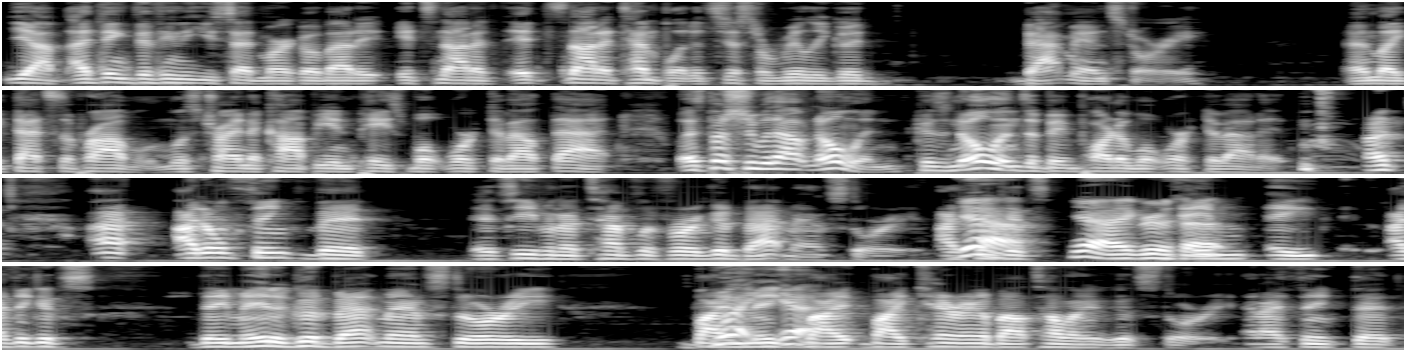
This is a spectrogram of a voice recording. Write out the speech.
Yeah, I think the thing that you said, Marco, about it, it's not a it's not a template. It's just a really good Batman story. And like that's the problem was trying to copy and paste what worked about that, especially without Nolan, because Nolan's a big part of what worked about it. I I I don't think that it's even a template for a good Batman story. I yeah think it's yeah I agree with that. a, a I think it's they made a good Batman story by Right, make yeah. by by caring about telling a good story. And I think that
